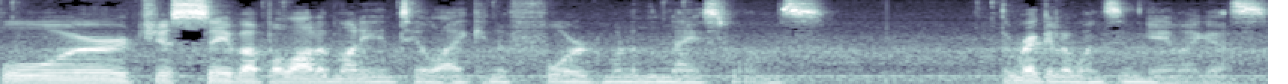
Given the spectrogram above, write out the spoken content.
or just save up a lot of money until I can afford one of the nice ones the regular ones in game, I guess.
